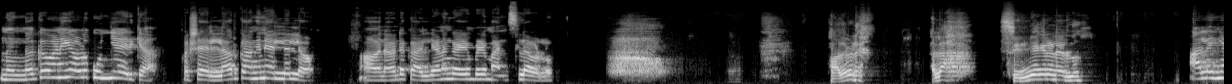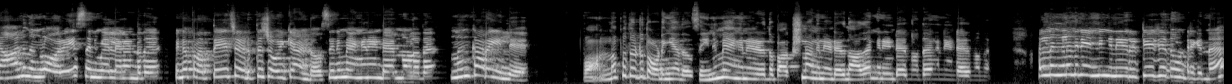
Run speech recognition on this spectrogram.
നിങ്ങൾക്ക് വേണമെങ്കിൽ അവൾ കുഞ്ഞായിരിക്കാം. പക്ഷെ എല്ലാവർക്കും അങ്ങനെയല്ലല്ലോ. അവനവന്റെ കല്യാണം കഴിയുമ്പോഴേ മനസ്സിലാവുള്ളൂ. അതെവിടെ? അല്ല സിനിമ എങ്ങനെ ഉണ്ടായിരുന്നു അല്ല ഞാൻ നിങ്ങൾ ഒരേ സിനിമയല്ലേ കണ്ടത്? പിന്നെ പ്രത്യേകിച്ച് എടുത്ത് ചോദിക്കാണ്ടോ സിനിമ എങ്ങനെയുണ്ടായിരുന്നുള്ളത്? നിങ്ങൾക്ക് അറിയില്ലേ വന്നപ്പോ തൊട്ട് തുടങ്ങിയതോ. സിനിമ എങ്ങനെയായിരുന്നു ഭക്ഷണം എങ്ങനെയുണ്ടായിരുന്നു? അതെങ്ങനെ ഉണ്ടായിരുന്നു അതെങ്ങനെ ഉണ്ടായിരുന്നു. അല്ല നിങ്ങൾ ഇതിനെ എന്നെ ഇങ്ങനെ ഇറിറ്റേറ്റ് ചെയ്തുകൊണ്ടിരിക്കുന്നത്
